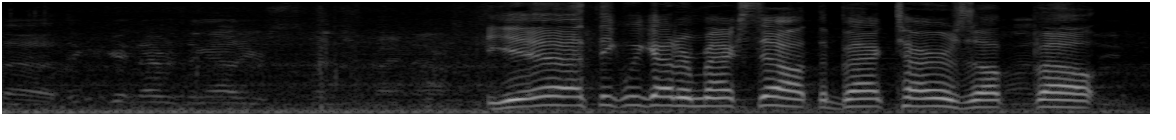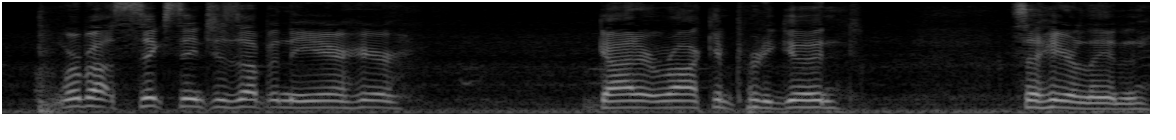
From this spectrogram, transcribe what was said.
Uh, I think you're getting everything out of your suspension right. Yeah, I think we got her maxed out. The back tire's up about, we're about six inches up in the air here. Got it rocking pretty good. So here, Landon,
